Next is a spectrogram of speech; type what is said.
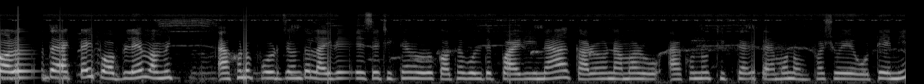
বলো তো একটাই প্রবলেম আমি এখনও পর্যন্ত লাইভে এসে ঠিকঠাকভাবে কথা বলতে পারি না, কারণ আমার এখনও ঠিকঠাক তেমন অভ্যাস হয়ে ওঠেনি।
